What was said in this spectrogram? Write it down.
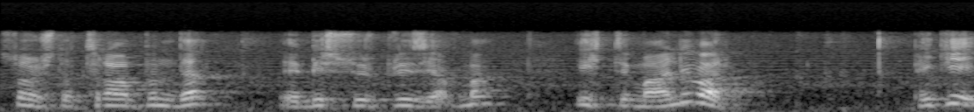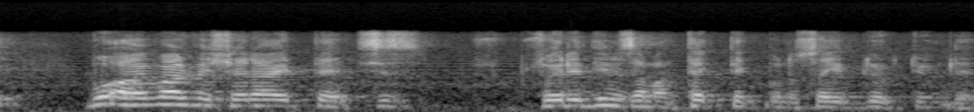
sonuçta Trump'ın da e, bir sürpriz yapma ihtimali var. Peki bu ahval ve şeraitte siz söylediğim zaman tek tek bunu sayıp döktüğümde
